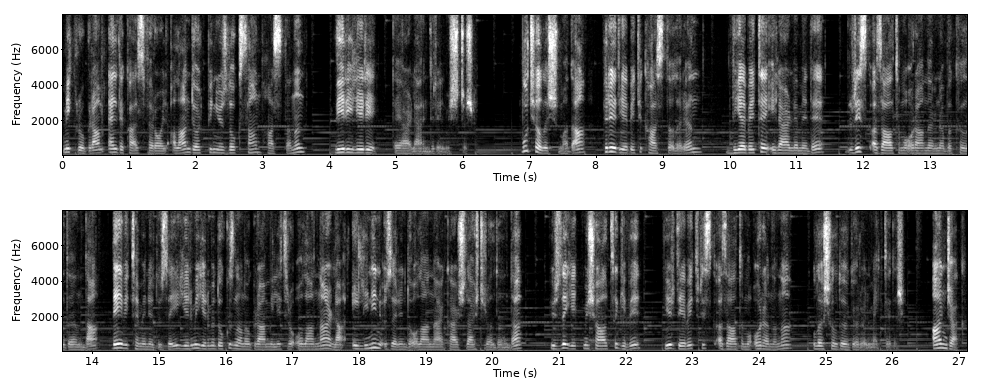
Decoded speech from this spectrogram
mikrogram elde kalsiferol alan 4190 hastanın verileri değerlendirilmiştir. Bu çalışmada prediyabetik hastaların diyabete ilerlemede risk azaltımı oranlarına bakıldığında D vitamini düzeyi 20-29 nanogram mililitre olanlarla 50'nin üzerinde olanlar karşılaştırıldığında %76 gibi bir diyabet risk azaltımı oranına ulaşıldığı görülmektedir. Ancak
